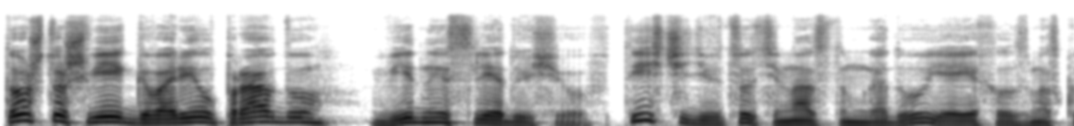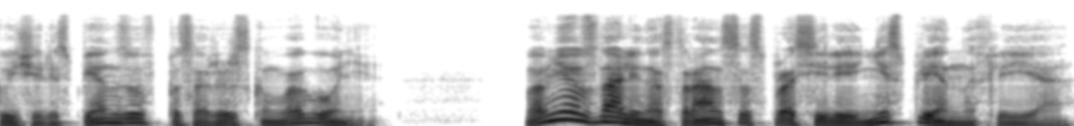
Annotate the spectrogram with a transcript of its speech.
То, что Швейк говорил правду, видно из следующего. В 1917 году я ехал из Москвы через Пензу в пассажирском вагоне. Во мне узнали иностранца, спросили, не с пленных ли я.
